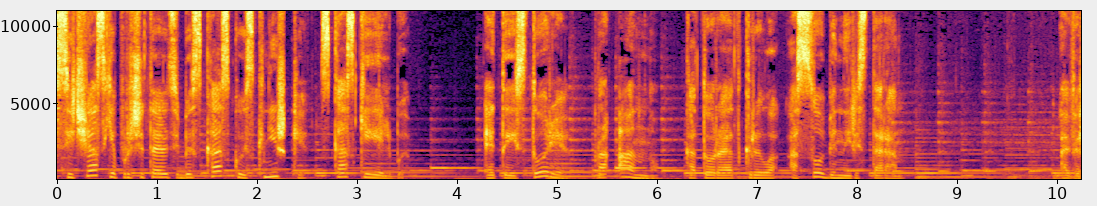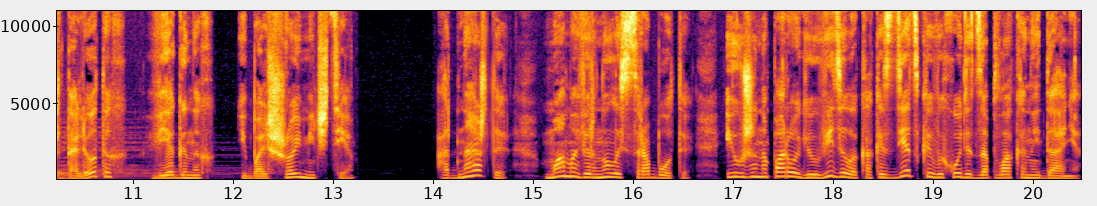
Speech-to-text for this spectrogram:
Сейчас я прочитаю тебе сказку из книжки «Сказки Эльбы». Это история про Анну, которая открыла особенный ресторан. О вертолетах, веганах и большой мечте. Однажды мама вернулась с работы и уже на пороге увидела, как из детской выходит заплаканный Даня,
